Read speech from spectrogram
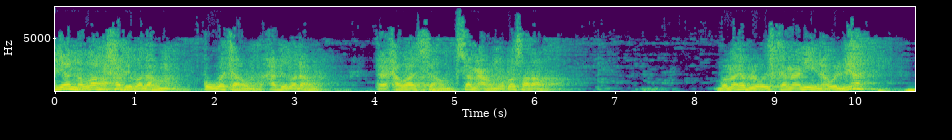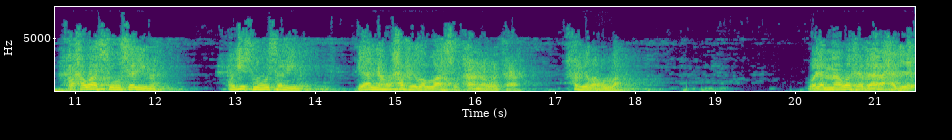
لأن الله حفظ لهم قوتهم وحفظ لهم حواسهم سمعهم وبصرهم. وما يبلغ الثمانين أو المئة وحواسه سليمة وجسمه سليم لأنه حفظ الله سبحانه وتعالى حفظه الله. ولما وثب أحد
